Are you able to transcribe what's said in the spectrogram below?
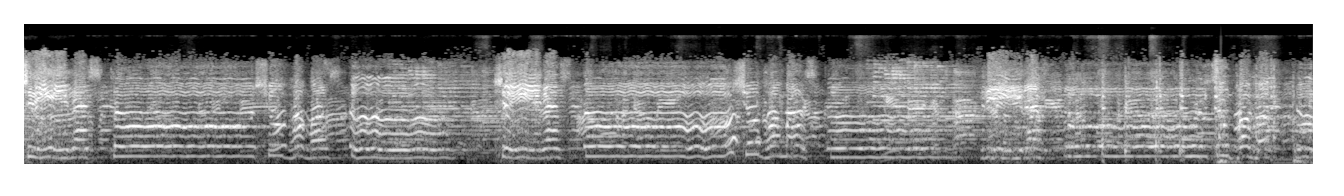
శ్రీరస్తు శుభమస్తు. శ్రీరస్తు శుభమస్తు. శ్రీరస్తు శుభమస్తు.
